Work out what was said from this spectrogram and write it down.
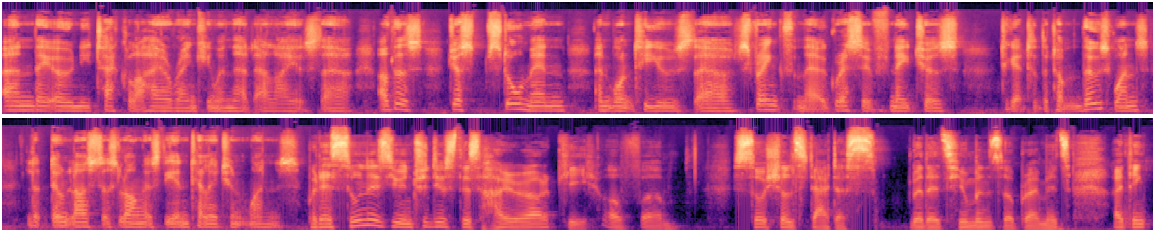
and they only tackle a higher ranking when that ally is there. Others just storm in and want to use their strength and their aggressive natures to get to the top. Those ones don't last as long as the intelligent ones. But as soon as you introduce this hierarchy of um, social status, whether it's humans or primates, I think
